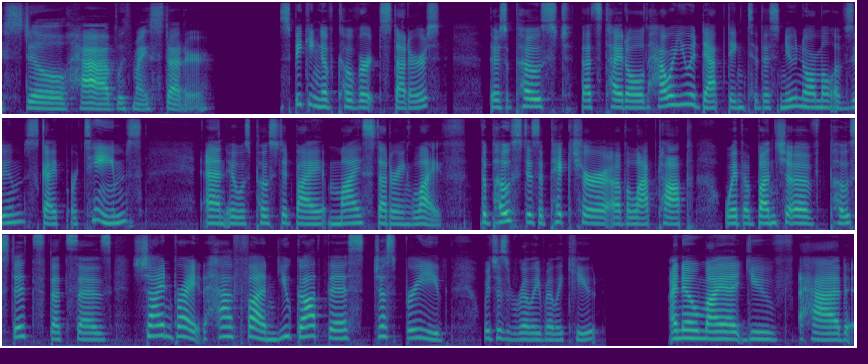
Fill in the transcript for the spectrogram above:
still have with my stutter. Speaking of covert stutters, there's a post that's titled, How Are You Adapting to This New Normal of Zoom, Skype, or Teams? And it was posted by My Stuttering Life. The post is a picture of a laptop with a bunch of post its that says, Shine bright, have fun, you got this, just breathe, which is really, really cute. I know, Maya, you've had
